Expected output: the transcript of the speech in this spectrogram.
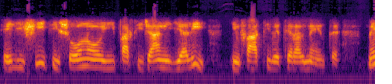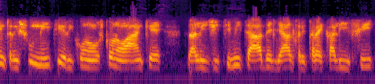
e gli sciiti sono i partigiani di Ali, infatti letteralmente, mentre i sunniti riconoscono anche la legittimità degli altri tre califfi,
